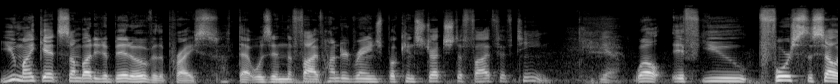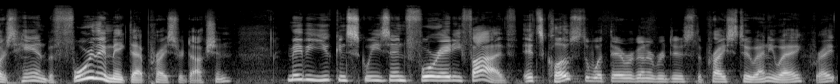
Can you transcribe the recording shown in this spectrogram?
you might get somebody to bid over the price that was in the 500 range but can stretch to 515 Yeah. well if you force the seller's hand before they make that price reduction maybe you can squeeze in 485 it's close to what they were going to reduce the price to anyway right,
